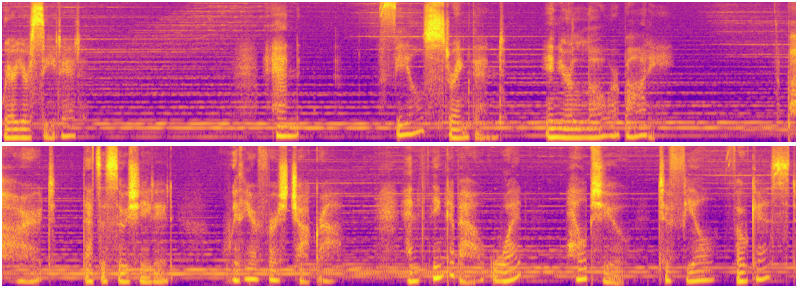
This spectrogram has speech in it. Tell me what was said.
where you're seated. And feel strengthened in your lower body, that's associated with your first chakra. And think about what helps you to feel focused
